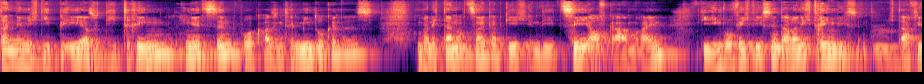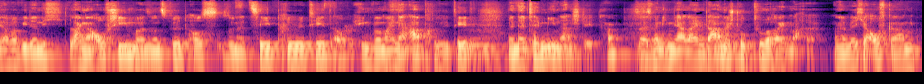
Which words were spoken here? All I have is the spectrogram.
Dann nehme ich die B, also die dringend sind, wo quasi ein Termindruck hinter ist. Und wenn ich dann noch Zeit habe, gehe ich in die C-Aufgaben rein, die irgendwo wichtig sind, aber nicht dringlich sind. Ich darf sie aber wieder nicht lange aufschieben, weil sonst wird aus so einer C-Priorität auch irgendwann meine A-Priorität, mhm. wenn der Termin ansteht. Das heißt, wenn ich mir allein da eine Struktur reinmache, ne, welche Aufgaben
